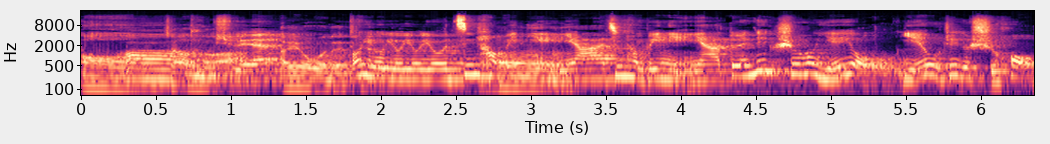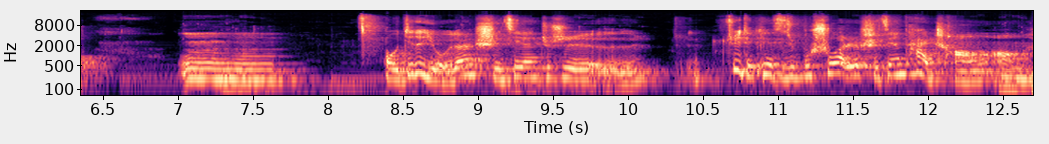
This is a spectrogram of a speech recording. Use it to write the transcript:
哦同学。哎呦我的哦，天，有有有有，经常被碾压，经常被碾压。对，那个时候也有也有这个时候，嗯，我记得有一段时间，就是呃具体 case 就不说了，这时间太长啊。嗯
